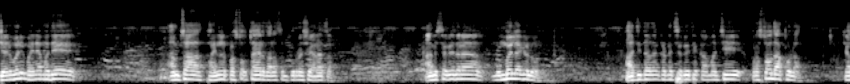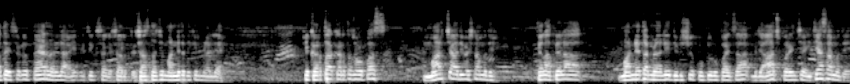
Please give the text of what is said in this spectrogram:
जानेवारी महिन्यामध्ये आमचा फायनल प्रस्ताव तयार झाला संपूर्ण शहराचा. आम्ही सगळेजण मुंबईला गेलो. आजीदादांकडनं सगळे ते कामांचे प्रस्ताव दाखवला की आता हे सगळं तयार झालेलं आहे. याची सग- शासनाची मान्यता देखील मिळाली आहे. हे करता करता जवळपास मार्चच्या अधिवेशनामध्ये त्याला आपल्याला मान्यता मिळाली दीडशे कोटी रुपयाचा. म्हणजे आजपर्यंतच्या इतिहासामध्ये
